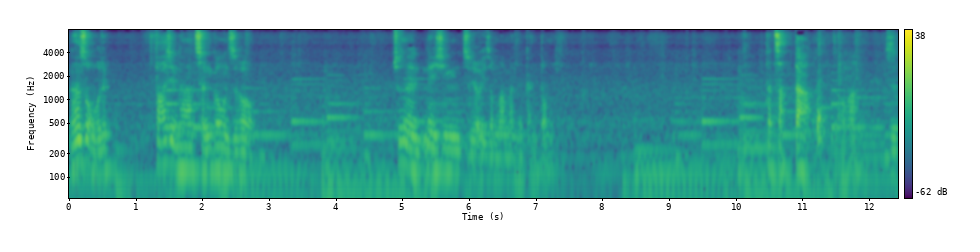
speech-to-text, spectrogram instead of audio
那时候我就发现他成功了之后，真的内心只有一种满满的感动。他长大了，你知道吗？就是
